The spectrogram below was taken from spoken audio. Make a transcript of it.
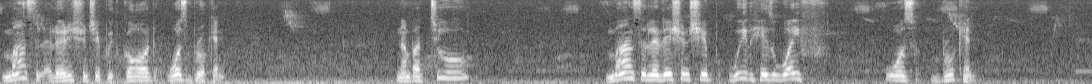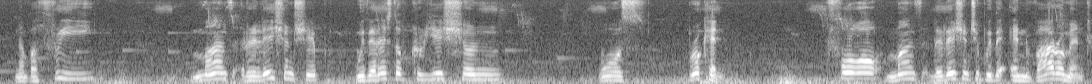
man's relationship with God was broken. Number two, man's relationship with his wife was broken. Number three, man's relationship with the rest of creation was broken. Four, man's relationship with the environment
